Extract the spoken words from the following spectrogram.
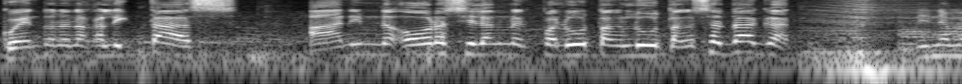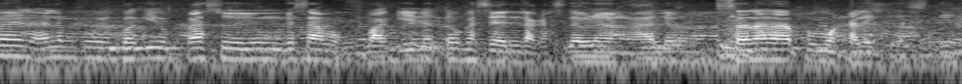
Kwento na nakaligtas, anim na oras silang nagpalutang-lutang sa dagat. Hindi naman alam kung may bagyo kaso yung kasama ko bagyo na to kasi ang lakas daw ng alon. Sana nga po makaligtas din.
